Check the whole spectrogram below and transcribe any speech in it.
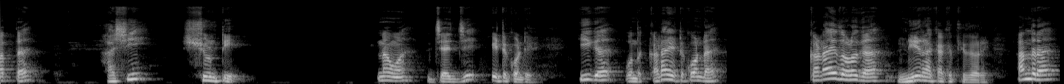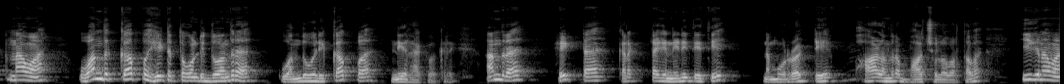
ಮತ್ತು ಹಸಿ ಶುಂಠಿ ನಾವು ಜಜ್ಜಿ ಇಟ್ಕೊಂಡೀವಿ. ಈಗ ಒಂದು ಕಡ ಇಟ್ಕೊಂಡ ಕಡಾಯದೊಳಗೆ ನೀರು ಹಾಕಾಕತ್ತಿದ್ದೇವೆ ರೀ ಅಂದ್ರೆ ನಾವು ಒಂದು ಕಪ್ ಹಿಟ್ಟು ತೊಗೊಂಡಿದ್ದು ಅಂದ್ರೆ ಒಂದೂವರೆ ಕಪ್ ನೀರು ಹಾಕ್ಬೇಕ್ರಿ. ಅಂದ್ರೆ ಹಿಟ್ಟು ಕರೆಕ್ಟಾಗಿ ನೆನಿತೈತಿ ನಮ್ಮ ರೊಟ್ಟಿ ಭಾಳ ಅಂದ್ರೆ ಭಾಳ ಚಲೋ ಬರ್ತಾವೆ. ಈಗ ನಾವು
